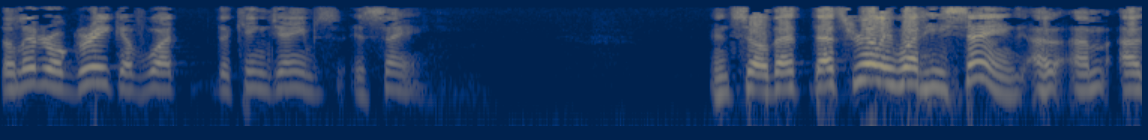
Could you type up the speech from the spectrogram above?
the literal Greek of what the King James is saying. And so that that's really what he's saying. A, a,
